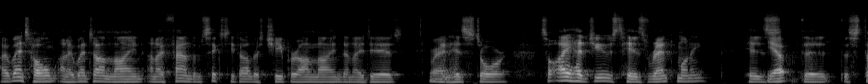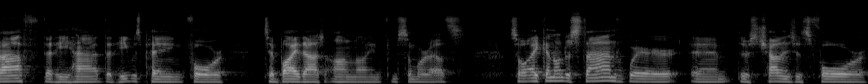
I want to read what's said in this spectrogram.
I went home and I went online and I found them sixty dollars cheaper online than I did Right. in his store. So I had used his rent money, his Yep. the the staff that he had that he was paying for to buy that online from somewhere else. So I can understand where um, there's challenges for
